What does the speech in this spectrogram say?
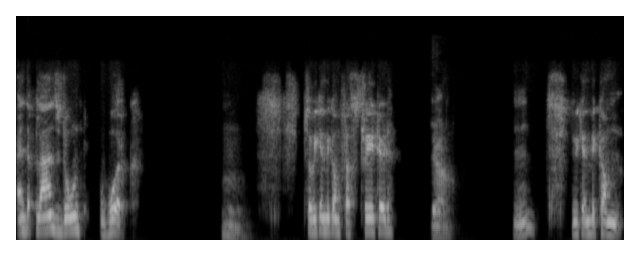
and the plans don't work Hmm. so we can become frustrated Yeah. hmm? we can become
